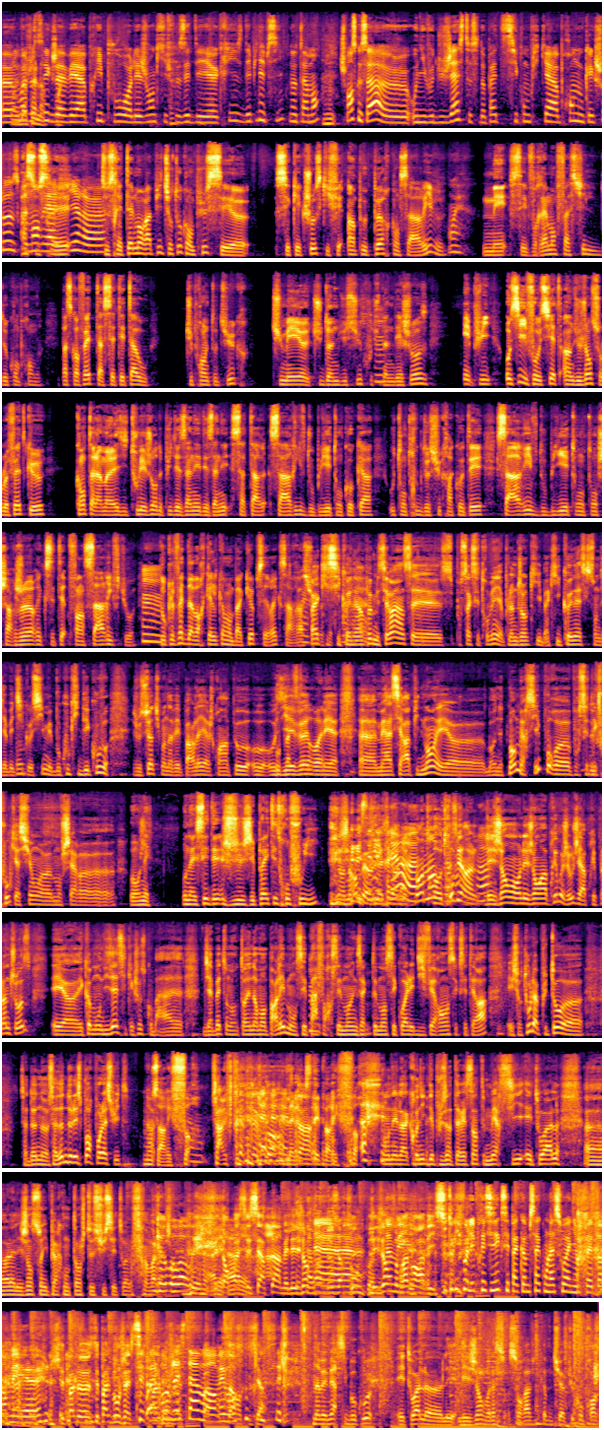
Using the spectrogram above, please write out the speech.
Euh, moi, je sais que ouais. j'avais appris pour les gens qui faisaient des euh, crises d'épilepsie, notamment. Mm. Je pense que ça, euh, au niveau du geste, ça doit pas être si compliqué à apprendre ou quelque chose. Ah, Comment ce réagir euh, Ce serait tellement rapide, surtout qu'en plus, c'est euh, c'est quelque chose qui fait un peu peur quand ça arrive, Ouais. Mais c'est vraiment facile de comprendre. Parce qu'en fait, tu as cet état où tu prends le taux de sucre, tu, mets, euh, tu donnes du sucre ou tu Mm. donnes des choses. Et puis aussi, il faut aussi être indulgent sur le fait que quand t'as la maladie tous les jours depuis des années et des années, ça, arrive d'oublier ton coca ou ton truc de sucre à côté, ça arrive d'oublier ton, ton chargeur, etc. Enfin, ça arrive, tu vois. Hmm. Donc le fait d'avoir quelqu'un en backup, c'est vrai que ça rassure. Ouais, qui s'y connaît un peu, mais c'est vrai, hein, c'est pour ça que c'est trop bien. Il y a plein de gens qui, bah, qui connaissent, qui sont Mm. diabétiques aussi, mais beaucoup qui découvrent. Je me souviens, tu m'en avais parlé, je crois, un peu au, au- au Au The Pasteur, Event, ouais. mais, euh, mais assez rapidement. Et euh, bah, honnêtement, merci pour, euh, pour cette explication, euh, mon cher. euh, Bon, on est. On a essayé. De... je- J'ai pas été trop fouillis. Non, non, mais honnêtement, clair, honnêtement, trop, non, trop bien. ouais. Les gens, les gens ont appris. Moi, j'avoue, j'ai appris plein de choses. Et, euh, et comme on disait, c'est quelque chose qu'on, bah, euh, diabète, on entend énormément parler, mais on sait pas Mm. forcément exactement c'est quoi les différences, etc. Et surtout, là, plutôt, euh, ça donne, ça donne de l'espoir pour la suite. Ouais. Ça arrive fort. Ça arrive très très fort. La putain. mixtape arrive fort. On est la chronique des plus intéressantes. Merci, Étoile. Euh, voilà, les gens sont hyper contents. Je te suce, Étoile. Enfin, voilà. Oh, wow, passé ouais. certains, mais les gens, Euh, les gens non, sont mais- vraiment ravis. Surtout qu'il faut les préciser que c'est pas comme ça qu'on la soigne en fait. hein, mais euh, C'est pas le, c'est pas le bon geste. c'est pas le bon geste à avoir, mais pour ça, bon. en tout cas. Non, mais merci beaucoup, Étoile. euh, Les, les gens, voilà, sont, sont ravis comme tu as pu comprendre.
